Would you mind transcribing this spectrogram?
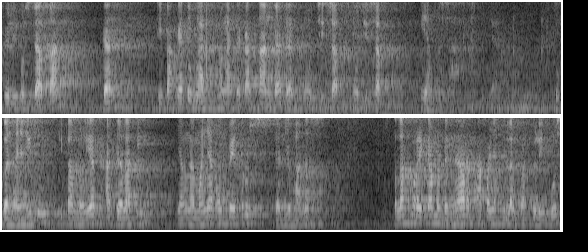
Filipus datang dan dipakai Tuhan mengadakan tanda dan mujizat-mujizat yang besar. Bukan hanya itu, kita melihat ada lagi yang namanya Om Petrus dan Yohanes. Setelah mereka mendengar apa yang dilakukan Filipus,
